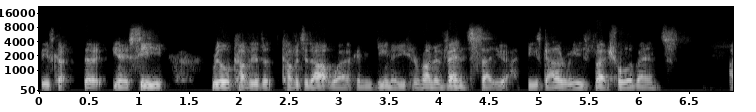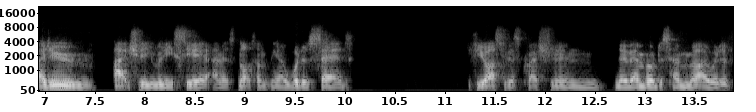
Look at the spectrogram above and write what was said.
these the you know see real coveted coveted artwork, and you know you can run events at, at these galleries, virtual events. I do actually really see it, and it's not something I would have said if you asked me this question in November or December, I would have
